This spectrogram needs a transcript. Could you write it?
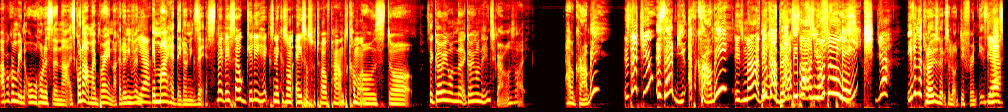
Abercrombie and all Hollister and that, it's gone out of my brain. Like I don't even. Yeah. In my head, they don't exist. Mate, they sell Gilly Hicks knickers on ASOS for twelve pounds. Come on. Oh stop! So going on the going on the Instagram, I was like, Abercrombie. Is that you? Is that you, Abercrombie? It's mad. They you got black people on your models. page. Yeah. Even the clothes looks a lot different. It's Yeah. less.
